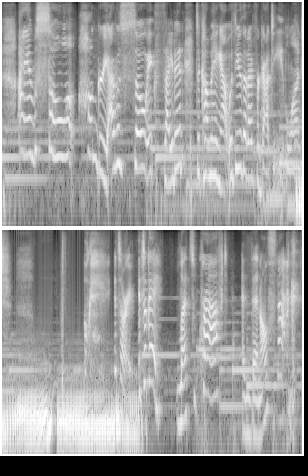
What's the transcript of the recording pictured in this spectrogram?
I am so hungry. I was so excited to come hang out with you that I forgot to eat lunch. Okay, it's all right. It's okay. Let's craft and then I'll snack.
